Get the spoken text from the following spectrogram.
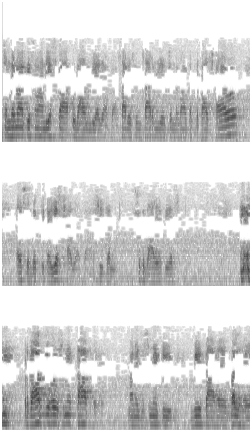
चंद्रमा के समान यश का उदाहरण दिया जाता है। सारे संसार में यह चंद्रमा का प्रकाश छाया हो, ऐसे व्यक्ति का यश छा जाता है। शीतल, सुखदायक यश। प्रताप जो है उसमें ताप है। माने जिसमें कि वीरता है, बल है,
